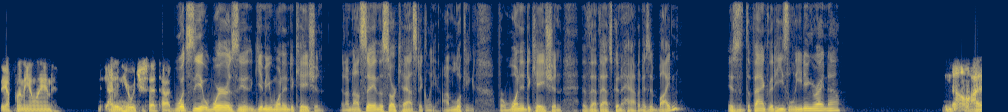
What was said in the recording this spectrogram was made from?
They got plenty of land. I didn't hear what you said, Todd. What's the where is the give me one indication? And I'm not saying this sarcastically. I'm looking for one indication that that's going to happen. Is it Biden? Is it the fact that he's leading right now? No, I,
